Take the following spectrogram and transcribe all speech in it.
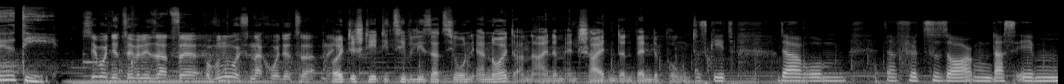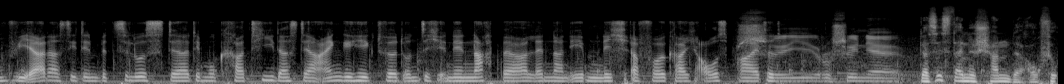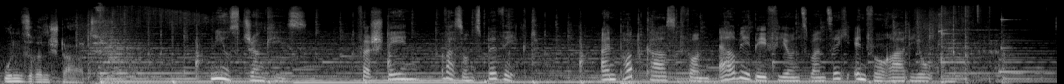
ARD. Heute steht die Zivilisation erneut an einem entscheidenden Wendepunkt. Es geht darum, dafür zu sorgen, dass eben, wie er das sieht, den Bezillus der Demokratie, dass der eingehegt wird und sich in den Nachbarländern eben nicht erfolgreich ausbreitet. Das ist eine Schande, auch für unseren Staat. News Junkies. Verstehen, was uns bewegt. Ein Podcast von RBB24 Inforadio.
